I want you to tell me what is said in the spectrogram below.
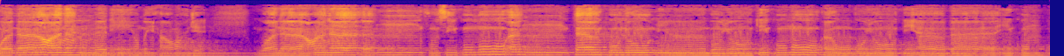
ولا على المريض حرج ولا على أنفسكم أن تاكلوا من بيوتكم أو بيوت آبائكم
